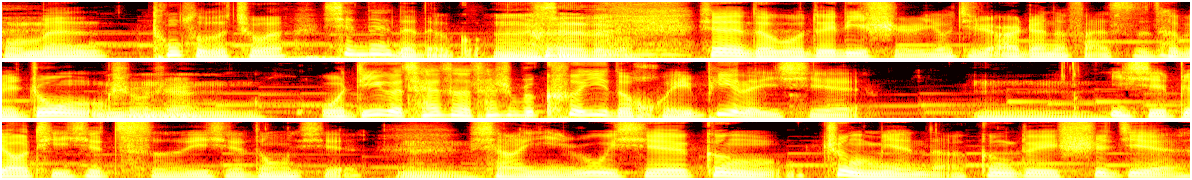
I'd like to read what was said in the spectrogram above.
我们通俗的说现代的德国。嗯，现在德国 现在德国对历史，尤其是二战的反思特别重，是不是？嗯我第一个猜测，他是不是刻意的回避了一些嗯。一些标题、一些词、一些东西，嗯。想引入一些更正面的、更对世界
